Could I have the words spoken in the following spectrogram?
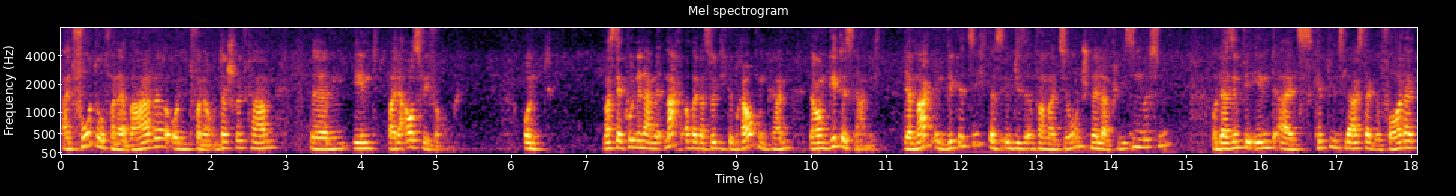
ein Foto von der Ware und von der Unterschrift haben, ähm, eben bei der Auslieferung. Und was der Kunde damit macht, ob er das wirklich gebrauchen kann, darum geht es gar nicht. Der Markt entwickelt sich, dass eben diese Informationen schneller fließen müssen. Und da sind wir eben als CAP-Dienstleister gefordert,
